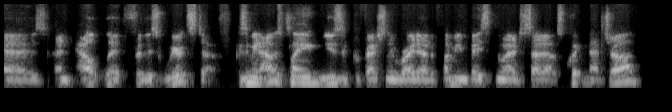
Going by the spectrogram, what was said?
as an outlet for this weird stuff. Because I mean, I was playing music professionally right out of, I mean, basically when I decided I was quitting that job,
